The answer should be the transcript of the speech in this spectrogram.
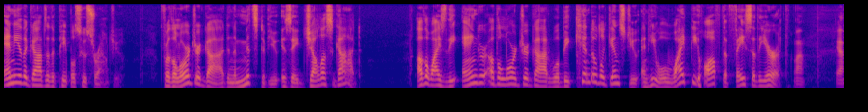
any of the gods of the peoples who surround you. For the Lord your God in the midst of you is a jealous God. Otherwise, the anger of the Lord your God will be kindled against you, and he will wipe you off the face of the earth. Wow. Yeah.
